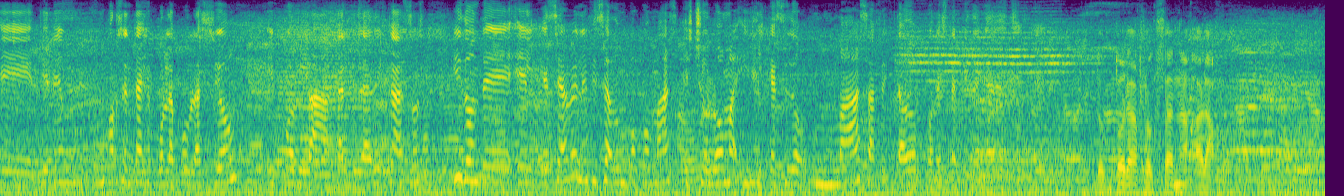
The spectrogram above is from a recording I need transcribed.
eh, tienen un, un porcentaje por la población y por la cantidad de casos, y donde el que se ha beneficiado un poco más es Choloma y es el que ha sido más afectado por esta epidemia de dengue. Doctora Roxana Arajo.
